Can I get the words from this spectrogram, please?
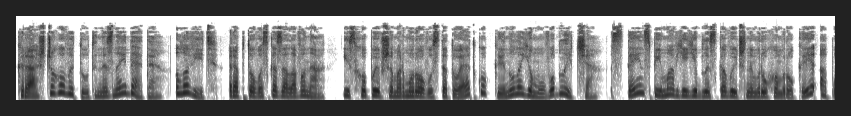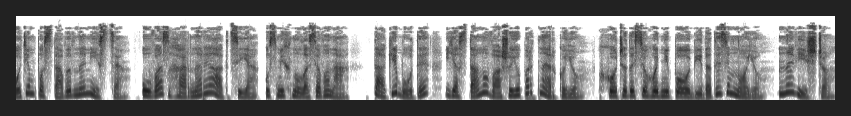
Кращого ви тут не знайдете. Ловіть, раптово сказала вона, і, схопивши мармурову статуетку, кинула йому в обличчя. Стейн спіймав її блискавичним рухом руки, а потім поставив на місце. У вас гарна реакція, усміхнулася вона. Так і бути, я стану вашою партнеркою. Хочете сьогодні пообідати зі мною? Навіщо?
